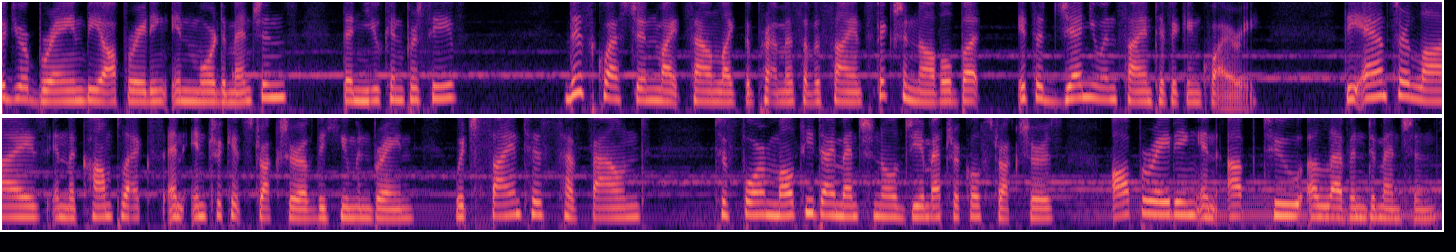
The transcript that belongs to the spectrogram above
Could your brain be operating in more dimensions than you can perceive? This question might sound like the premise of a science fiction novel, but it's a genuine scientific inquiry. The answer lies in the complex and intricate structure of the human brain, which scientists have found to form multidimensional geometrical structures operating in up to 11 dimensions.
